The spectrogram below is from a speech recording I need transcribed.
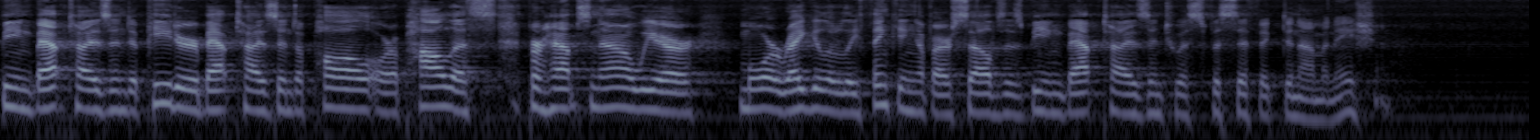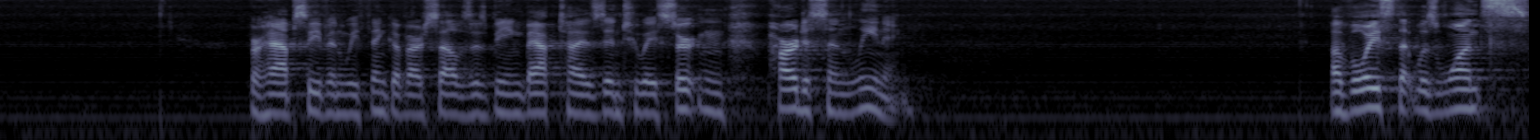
being baptized into Peter, baptized into Paul, or Apollos, perhaps now we are more regularly thinking of ourselves as being baptized into a specific denomination. Perhaps even we think of ourselves as being baptized into a certain partisan leaning a voice that was once,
